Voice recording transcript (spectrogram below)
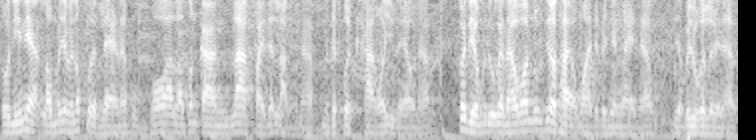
ตัวนี้เนี่ยเราไม่จำเป็นต้องเปิดแรงนะผมเพราะว่าเราต้องการลากไฟด้านหลังนะครับมันจะเปิดค้างไว้อยู่แล้วนะครับก็เดี๋ยวมาดูกันนะว่ารูปที่เราถ่ายออกมาจะเป็นยังไงนะครับเดี๋ยวไปดูกันเลยนะครับ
